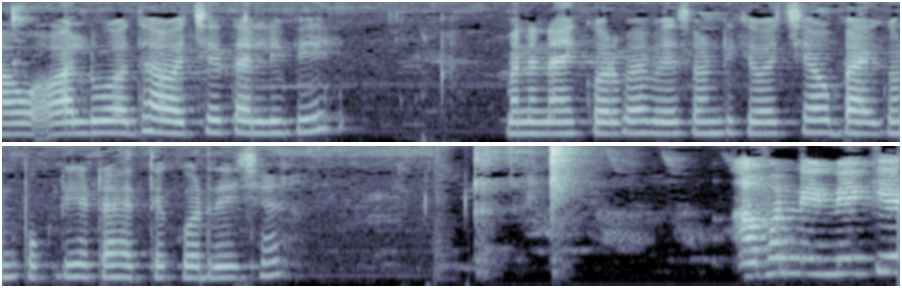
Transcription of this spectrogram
ଆଉ ଆଲୁ ଅଧା ଅଛେ ତାଲି ବି ମାନେ ନାଇଁ କର୍ବା ବେସନ ଟିକେ ଅଛେ ଆଉ ବାଇଗଣ ପକୁଡ଼ି ଏଇଟା ହେତେ କରିଦେଇଛେ ଆମ ନିନିକେ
